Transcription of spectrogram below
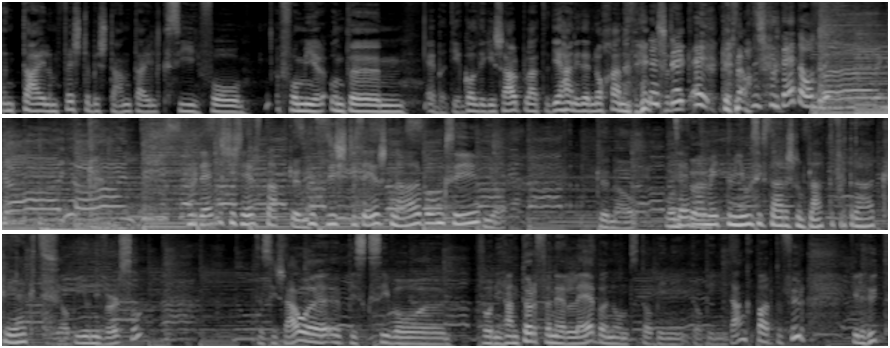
ein Teil, ein fester Bestandteil von, von mir. Und ähm, eben die goldige Schallplatte, die habe ich dann noch angedenkt. Das, stimmt. Ey, genau. das ist für den, oder? Für den ist das erste, genau. das ist das erste Album. Ja. Genau. Und, Zusammen äh, mit dem Music Star hast du einen Plattenvertrag gekriegt. Ja, bei Universal. Das war auch äh, etwas, was wo, äh, wo ich dürfen erleben und da bin, ich, da bin ich dankbar dafür. Weil heute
